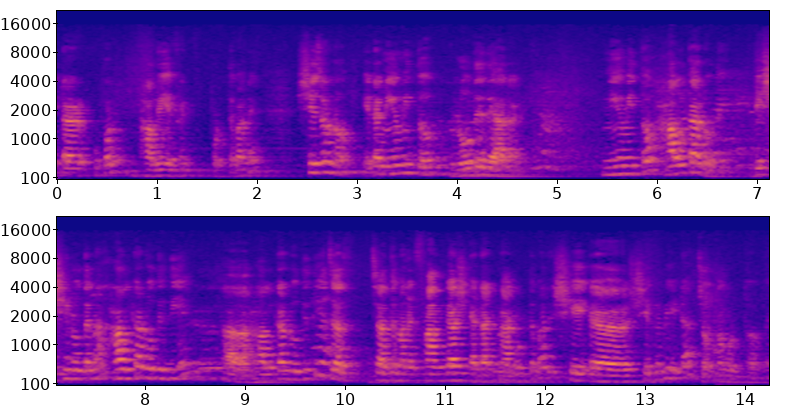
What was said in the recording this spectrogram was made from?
এটার উপর ভালোই এফেক্ট পড়তে পারে। সেজন্য এটা নিয়মিত রোদে দেওয়া লাগে। নিয়মিত হালকা রোদে, বেশি রোদে না, হালকা রোদে দিয়ে হালকা রোদে দিয়ে যাতে মানে ফাঙ্গাস অ্যাটাক না করতে পারে, সে সেভাবে এটা যত্ন করতে হবে।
